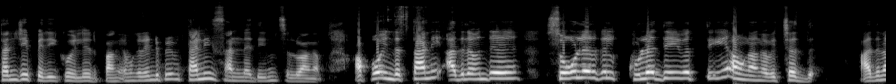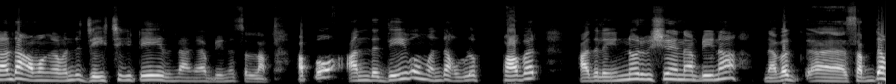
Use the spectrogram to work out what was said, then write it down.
தஞ்சை பெரிய கோயில் இருப்பாங்க. இவங்க ரெண்டு பேரும் தனி சன்னதின்னு சொல்லுவாங்க. அப்போ இந்த தனி அதுல வந்து சோழர்கள் குல தெய்வத்தையே அவங்க அங்க வச்சது. அதனாலதான் அவங்க வந்து ஜெயிச்சுக்கிட்டே இருந்தாங்க அப்படின்னு சொல்லலாம். அப்போ அந்த தெய்வம் வந்து அவ்வளோ பவர் அதுல இன்னொரு விஷயம் என்ன அப்படின்னா நவ சப்த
